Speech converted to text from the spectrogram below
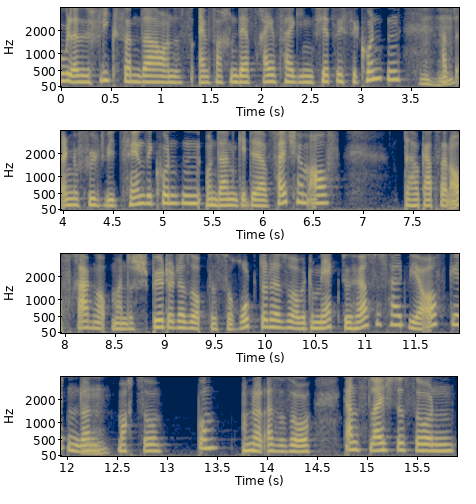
cool. Also du fliegst dann da und es ist einfach, der freie Fall ging 40 Sekunden, mhm. hat sich angefühlt wie 10 Sekunden und dann geht der Fallschirm auf. Da gab es dann auch Fragen, ob man das spürt oder so, ob das so ruckt oder so, aber du merkst, du hörst es halt, wie er aufgeht und dann mhm. macht so bumm und dann also so ganz leichtes so ein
